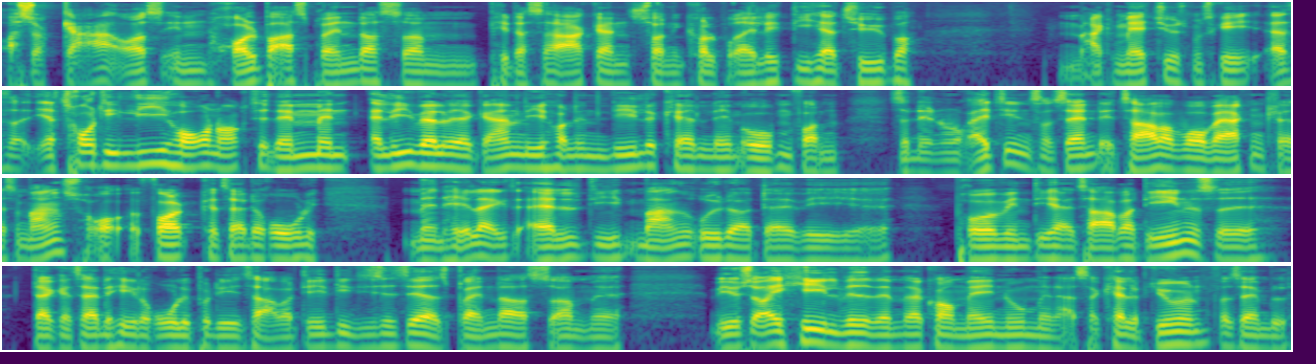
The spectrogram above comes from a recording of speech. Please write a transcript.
Og så gar også en holdbar sprinter som Peter Sagan, Sonny Colbrelli, de her typer. Mark Matthews måske. Altså, jeg tror, de er lige hårde nok til dem, men alligevel vil jeg gerne lige holde en lille kattelem åben for dem. Så det er nogle rigtig interessante etaper, hvor hverken klassementsfolk kan tage det roligt, men heller ikke alle de mange ryttere, der vil øh, prøve at vinde de her etapper. Det eneste, der kan tage det helt roligt på de etapper, det er de deciderede sprintere, som øh, vi jo så ikke helt ved, hvem der kommer med endnu, men altså Caleb Ewan for eksempel,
